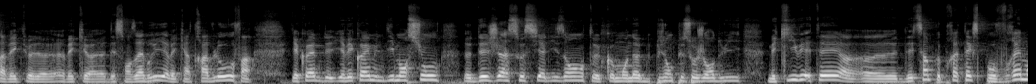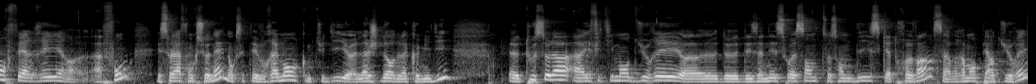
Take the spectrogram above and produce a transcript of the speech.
avec, euh, avec euh, des sans-abri, avec un travelot. Enfin, il y, avait quand même une dimension euh, déjà socialisante, comme on a de plus en plus aujourd'hui, mais qui était des simples prétextes pour vraiment faire rire à fond, et cela fonctionnait. Donc c'était vraiment, comme tu dis, l'âge d'or de la comédie. Tout cela a effectivement duré de- des années 60, 70, 80, ça a vraiment perduré.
